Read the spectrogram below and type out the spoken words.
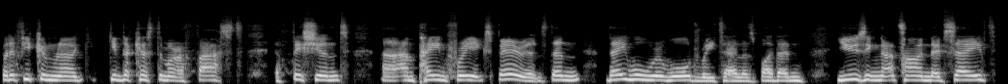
But if you can uh, give the customer a fast, efficient, uh, and pain-free experience, then they will reward retailers by then using that time they've saved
